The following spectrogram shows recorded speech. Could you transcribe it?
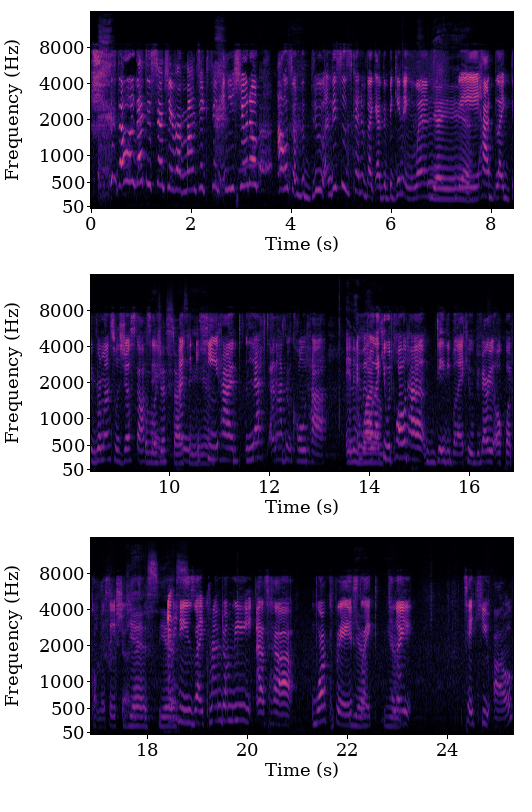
was oh, that is such a romantic thing, and he showed up out of the blue. And this is kind of like at the beginning when Yeah, yeah, yeah. they had like the romance was just starting. was just starting, and he had left and hadn't called her. In a And while. like he would call her daily, but like it would be very awkward conversation. yes, yes. And he's like randomly at her workplace, like, can. I take you out?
